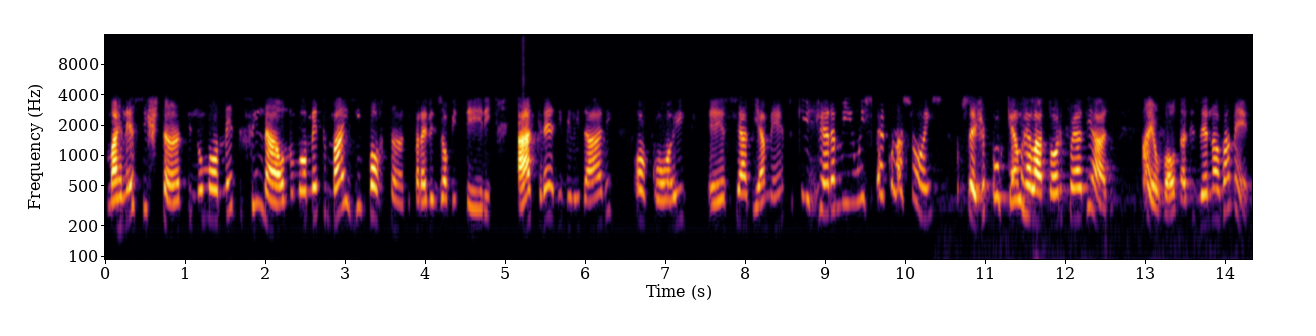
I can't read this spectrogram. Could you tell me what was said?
mas nesse instante, no momento final, no momento mais importante para eles obterem a credibilidade, ocorre esse adiamento que gera mil especulações. Ou seja, por que o relatório foi adiado? Aí eu volto a dizer novamente.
